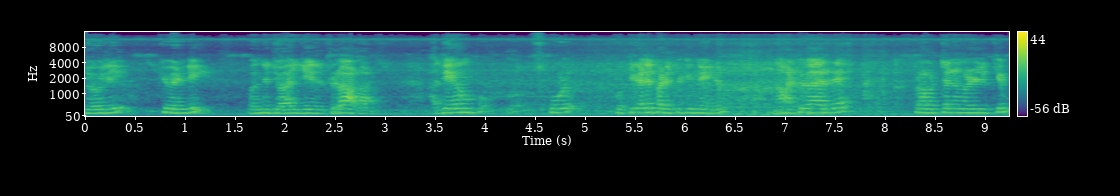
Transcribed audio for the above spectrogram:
ജോലിക്ക് വേണ്ടി വന്ന് ജോയിൻ ചെയ്തിട്ടുള്ള ആളാണ്. അദ്ദേഹം സ്കൂൾ കുട്ടികളെ പഠിപ്പിക്കുന്നതിനും നാട്ടുകാരുടെ പ്രവർത്തനങ്ങളിലേക്കും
